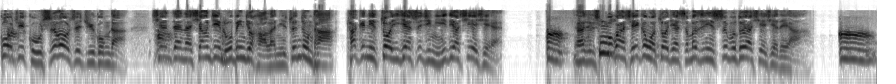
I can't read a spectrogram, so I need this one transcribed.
过去古时候是鞠躬的，现在呢相敬如宾就好了。你尊重他，他给你做一件事情，你一定要谢谢。啊啊，就是不管谁跟我做件什么事情，师傅都要谢谢的呀。啊，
